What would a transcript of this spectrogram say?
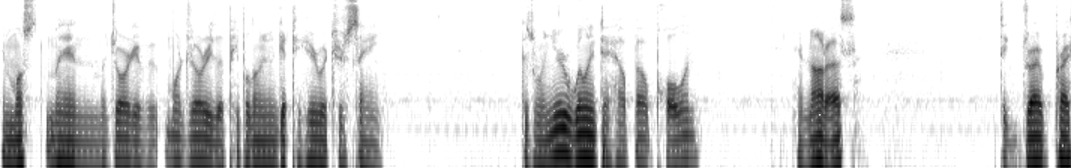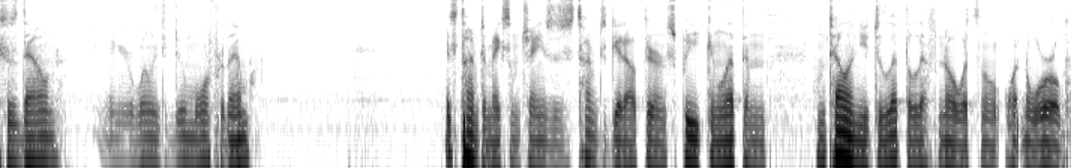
and most and majority of majority of the people don't even get to hear what you're saying because when you're willing to help out Poland and not us to drive prices down and you're willing to do more for them, it's time to make some changes. It's time to get out there and speak and let them. I'm telling you to let the left know what's what in the world.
